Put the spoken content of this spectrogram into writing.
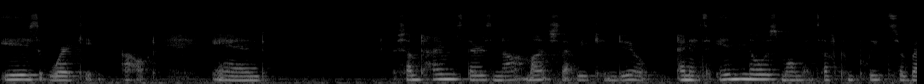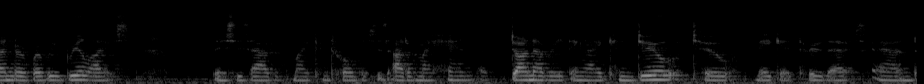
is working out. And sometimes there's not much that we can do. And it's in those moments of complete surrender where we realize this is out of my control, this is out of my hands. I've done everything I can do to make it through this. And,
